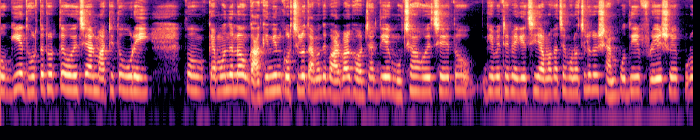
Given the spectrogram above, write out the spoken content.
ও গিয়ে ধরতে ধরতে হয়েছে আর মাটি তো ওরেই তো কেমন যেন গাগিনগিন করছিল তার মধ্যে বারবার ঘর ঝাড় দিয়ে মুছা হয়েছে। তো ঘেমে টেমে গেছি। আমার কাছে মনে হচ্ছিল শ্যাম্পু দিয়ে ফ্রেশ হয়ে পুরো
